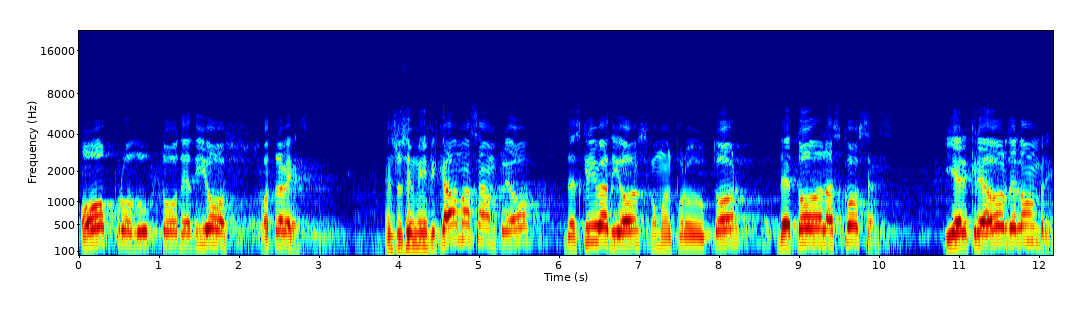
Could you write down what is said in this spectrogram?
o producto de Dios. Otra vez, en su significado más amplio, describe a Dios como el productor de todas las cosas y el creador del hombre,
